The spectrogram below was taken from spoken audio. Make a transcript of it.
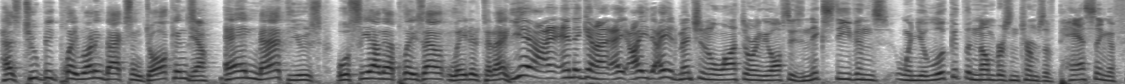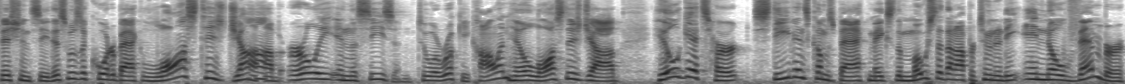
Has two big play running backs in Dawkins yeah. and Matthews. We'll see how that plays out later today. Yeah, and again, I, I, I had mentioned a lot during the offseason. Nick Stevens, when you look at the numbers numbers in terms of passing efficiency. This was a quarterback lost his job early in the season to a rookie. Collin Hill lost his job. Hill gets hurt. Stevens comes back, makes the most of that opportunity. In November,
